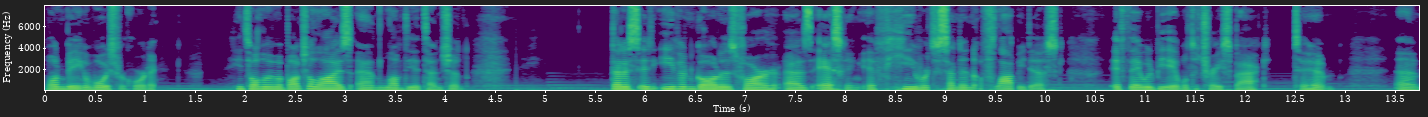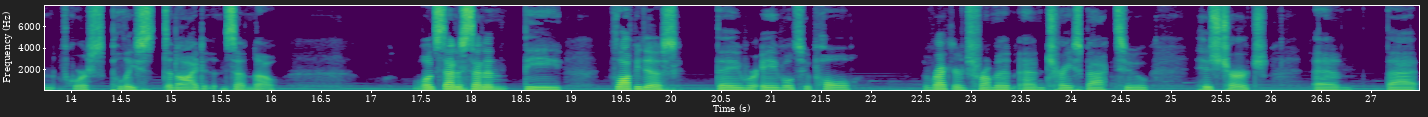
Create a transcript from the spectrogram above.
one being a voice recording. He told them a bunch of lies and loved the attention. Dennis had even gone as far as asking if he were to send in a floppy disk, if they would be able to trace back to him. And of course, police denied and said no. Once Dennis sent in the floppy disk, they were able to pull the records from it and trace back to his church, and that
